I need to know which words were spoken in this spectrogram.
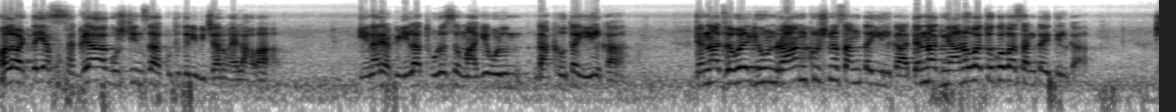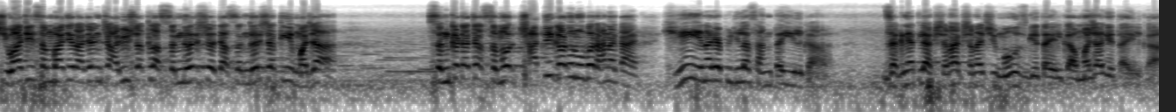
मला वाटतं या सगळ्या गोष्टींचा कुठेतरी विचार व्हायला हवा. येणाऱ्या पिढीला थोडस मागे वळून दाखवता येईल का? त्यांना जवळ घेऊन रामकृष्ण सांगता येईल का? त्यांना ज्ञानोबा तुकोबा सांगता येतील का? शिवाजी संभाजी राजांच्या आयुष्यातला संघर्ष त्या संघर्षातली मजा संकटाच्या समोर छाती काढून उभं राहणं काय? हे येणाऱ्या पिढीला सांगता येईल का? जगण्यातल्या क्षणाक्षणाची मौज घेता येईल का? मजा घेता येईल का?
